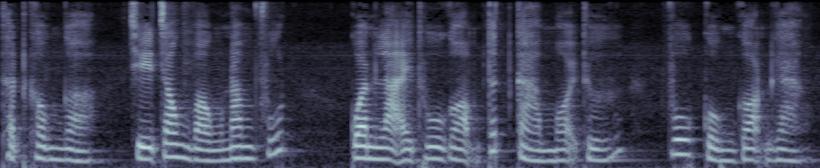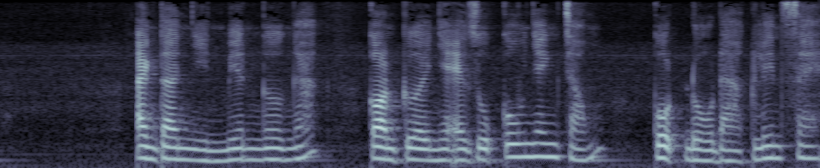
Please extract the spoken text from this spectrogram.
Thật không ngờ, chỉ trong vòng 5 phút, Quân lại thu gom tất cả mọi thứ, vô cùng gọn gàng. Anh ta nhìn Miên ngơ ngác, còn cười nhẹ giúp cô nhanh chóng cột đồ đạc lên xe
